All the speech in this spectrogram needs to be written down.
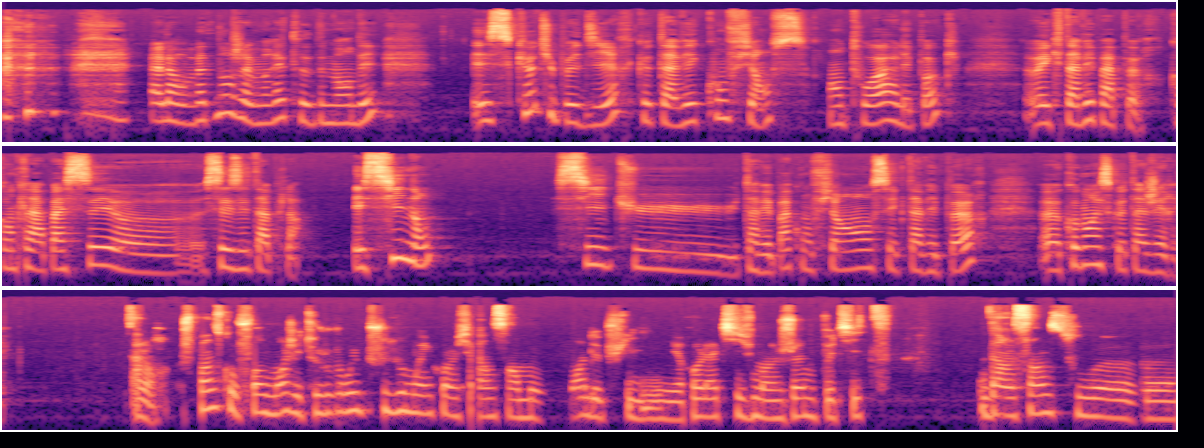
Alors maintenant, j'aimerais te demander, est-ce que tu peux dire que tu avais confiance en toi à l'époque euh, et que tu n'avais pas peur quand tu as passé euh, ces étapes-là? Et sinon, si tu n'avais pas confiance et que tu avais peur, euh, comment est-ce que tu as géré? Alors, je pense qu'au fond de moi, j'ai toujours eu plus ou moins confiance en moi depuis relativement jeune, petite, dans le sens où, euh,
